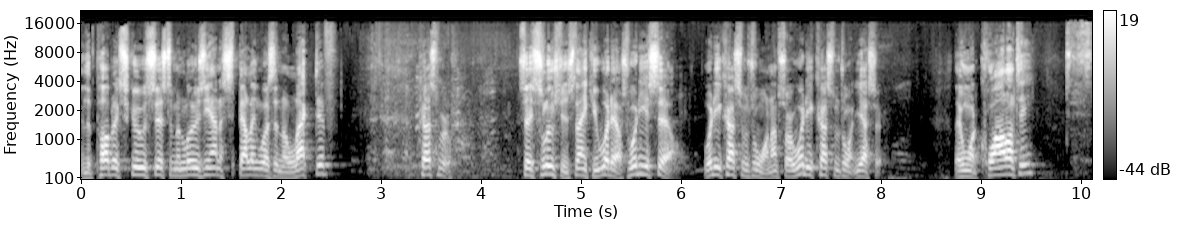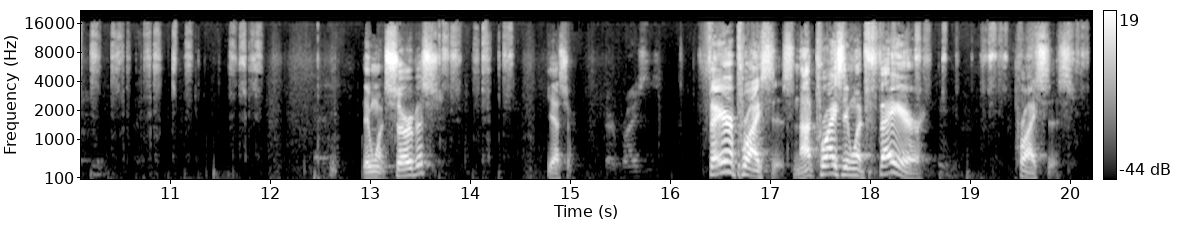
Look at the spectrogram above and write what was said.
In the public school system in Louisiana, spelling was an elective. Customer, say solutions. Thank you. What else? What do you sell? What do your customers want? I'm sorry. What do your customers want? Yes, sir. They want quality. They want service. Yes, sir. Fair prices. Fair prices. Not prices. They want fair prices.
